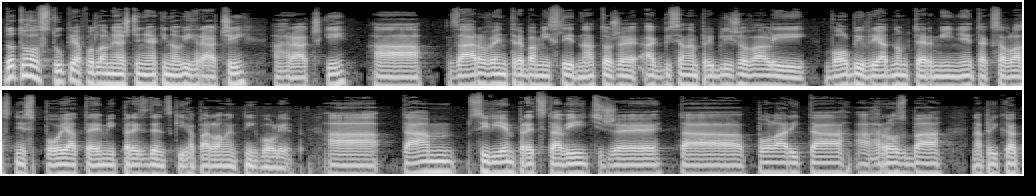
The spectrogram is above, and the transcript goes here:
Do toho vstúpia podľa mňa ešte nejakí noví hráči a hráčky a zároveň treba myslieť na to, že ak by sa nám približovali voľby v riadnom termíne, tak sa vlastne spoja témy prezidentských a parlamentných volieb. A tam si viem predstaviť, že tá polarita a hrozba napríklad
